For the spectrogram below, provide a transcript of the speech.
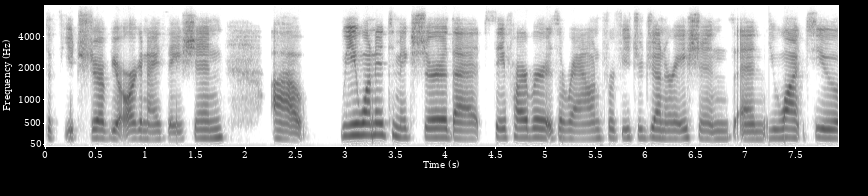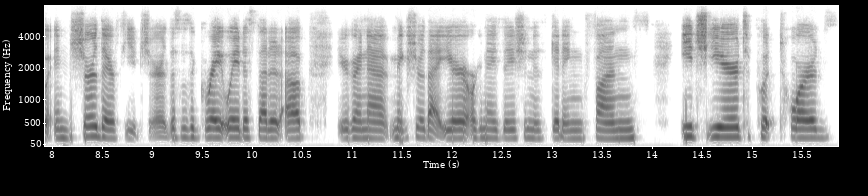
the future of your organization. Uh, we wanted to make sure that Safe Harbor is around for future generations and you want to ensure their future. This is a great way to set it up. You're going to make sure that your organization is getting funds each year to put towards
